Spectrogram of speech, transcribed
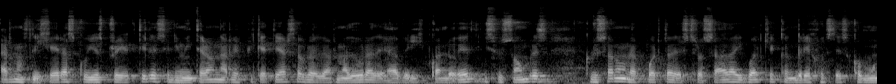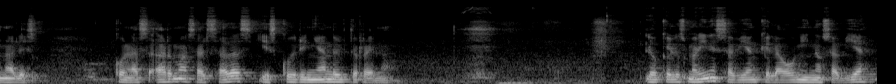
armas ligeras cuyos proyectiles se limitaron a repiquetear sobre la armadura de Avery cuando él y sus hombres cruzaron la puerta destrozada igual que cangrejos descomunales, con las armas alzadas y escudriñando el terreno. Lo que los marines sabían que la ONI no sabía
